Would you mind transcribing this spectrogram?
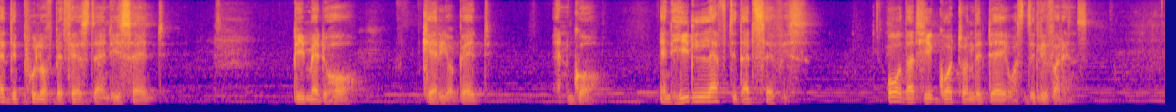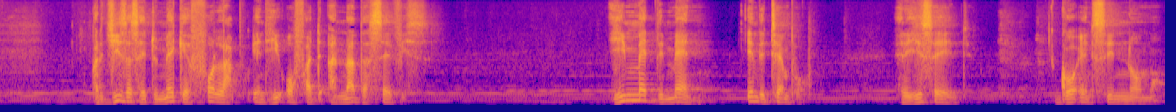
at the pool of Bethesda and he said, Be made whole, carry your bed, and go. And he left that service. All that he got on the day was deliverance. But Jesus had to make a follow up and he offered another service. He met the man in the temple and he said, Go and sin no more.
